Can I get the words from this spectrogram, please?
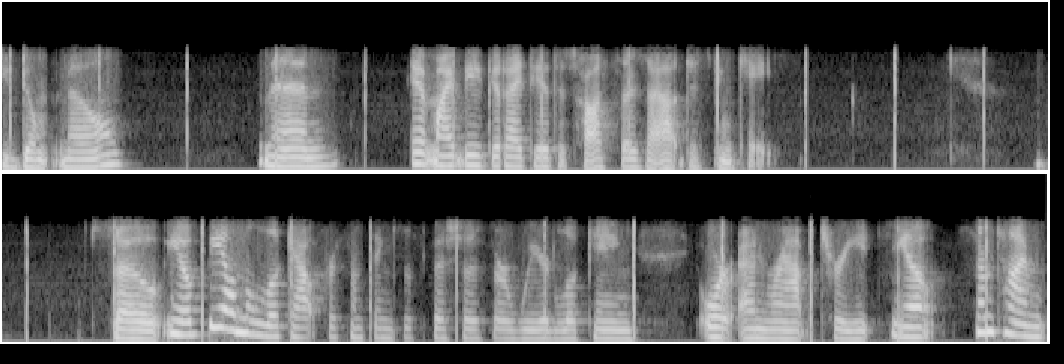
you don't know, then it might be a good idea to toss those out just in case. So, you know, be on the lookout for something suspicious or weird looking or unwrapped treats. You know, sometimes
